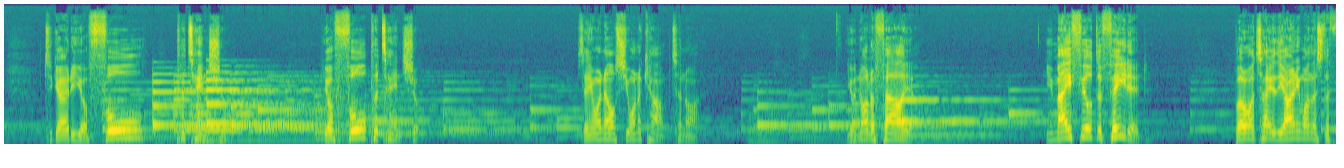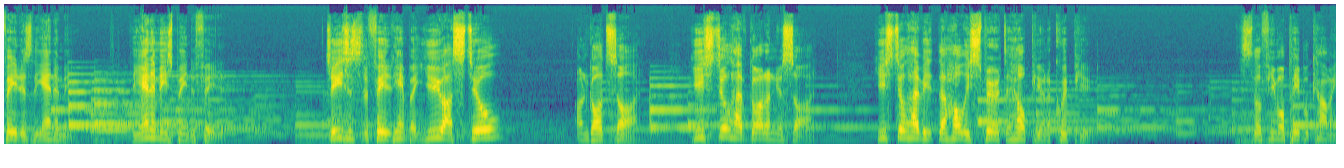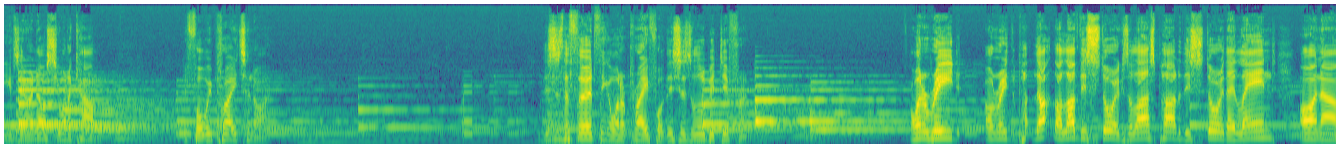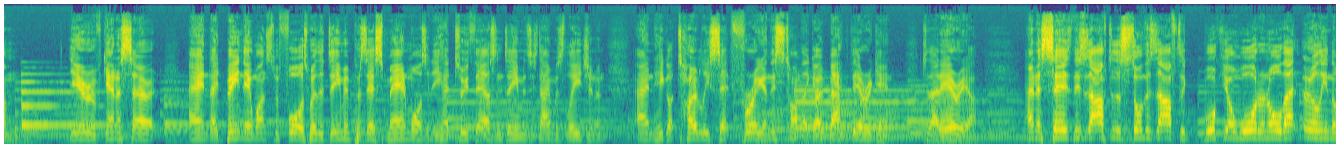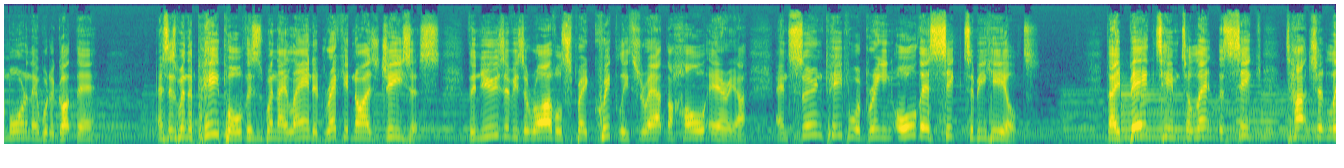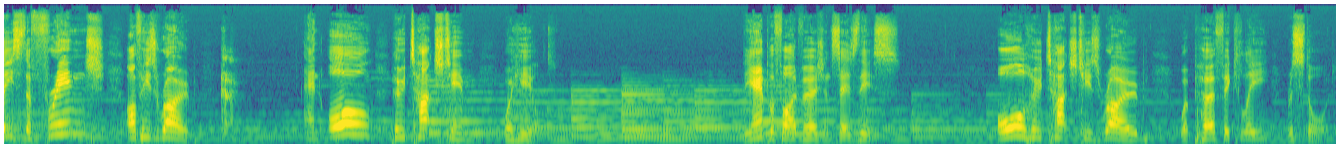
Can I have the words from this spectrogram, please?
to go to your full potential. Your full potential. Is anyone else you want to come tonight? You're not a failure. You may feel defeated, but I want to tell you the only one that's defeated is the enemy. The enemy's been defeated. Jesus defeated him, but you are still on God's side. You still have God on your side. You still have the Holy Spirit to help you and equip you. Still a few more people coming. Is there anyone else you want to come before we pray tonight? This is the third thing I want to pray for. This is a little bit different. I want to read. I'll read. The, I love this story because the last part of this story, they land on um, the area of Gennesaret, and they'd been there once before. It's where the demon-possessed man was, and he had two thousand demons. His name was Legion, and and he got totally set free. And this time they go back there again to that area. And it says this is after the storm. This is after walking on water and all that. Early in the morning, they would have got there. And it says, when the people, this is when they landed, recognized Jesus, the news of his arrival spread quickly throughout the whole area, and soon people were bringing all their sick to be healed. They begged him to let the sick touch at least the fringe of his robe, and all who touched him were healed. The Amplified Version says this All who touched his robe were perfectly restored.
